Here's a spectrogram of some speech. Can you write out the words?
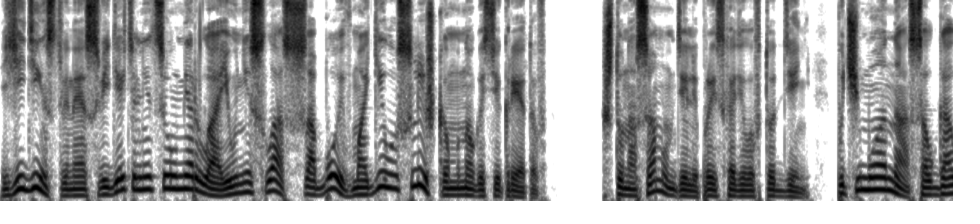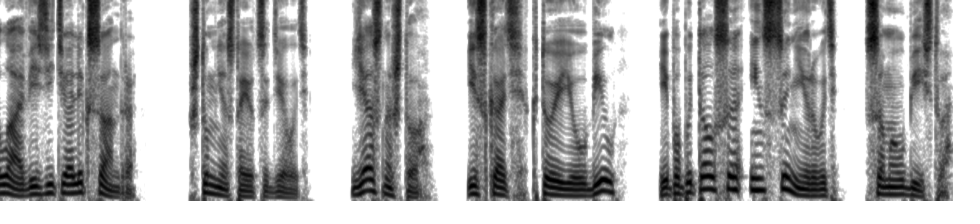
Единственная свидетельница умерла и унесла с собой в могилу слишком много секретов. Что на самом деле происходило в тот день? Почему она солгала о визите Александра? Что мне остается делать? Ясно что. Искать, кто ее убил, и попытался инсценировать самоубийство.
